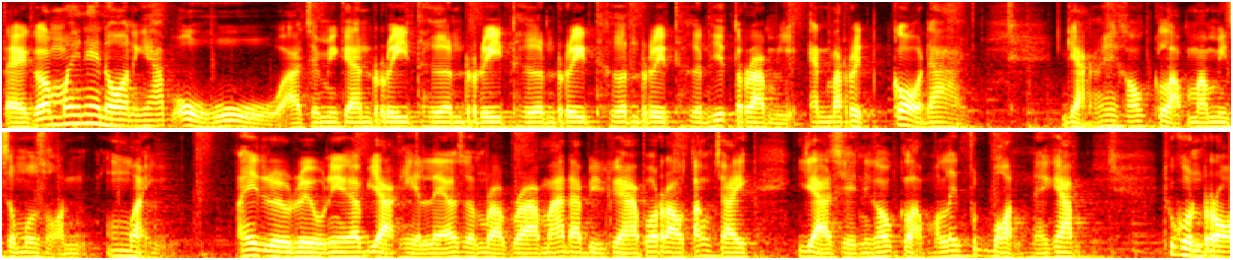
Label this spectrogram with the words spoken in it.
แต่ก็ไม่แน่นอนครับ โอ้โห อาจจะมีการรีเทิร์นรีเทิร์นรีเทิร์นรีเทิร์นที่ตราหมีแอนมาริดก็ได้ อยากให้เขากลับมามีสโมสรใหม่ ให้เร็วๆเนี่ยครับอยากเห็นแล้วสำหรับรามาดาบิกาเพราะเราตั้งใจอยากเห็นเขากลับมาเล่นฟุตบอลนะครับทุกคนรอ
